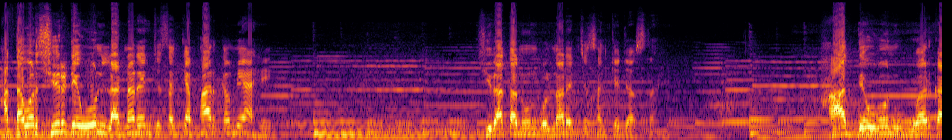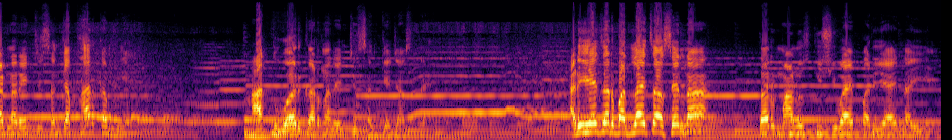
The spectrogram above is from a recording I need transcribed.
हातावर शिर ठेवून लढणाऱ्यांची संख्या फार कमी आहे. शिरात आणून बोलणाऱ्यांची संख्या जास्त आहे. हात देऊन वर काढणाऱ्यांची संख्या फार कमी आहे. हात वर करणाऱ्यांची संख्या जास्त आहे. आणि हे जर बदलायचं असेल ना तर माणुसकी शिवाय पर्याय नाहीये.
